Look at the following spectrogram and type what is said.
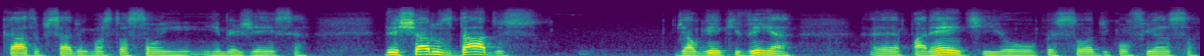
caso precisar de alguma situação em, em emergência, deixar os dados de alguém que venha, é, parente ou pessoa de confiança,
